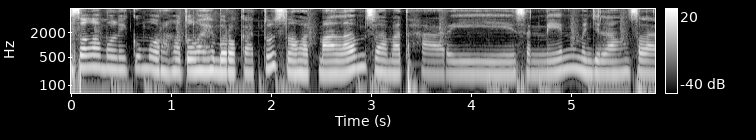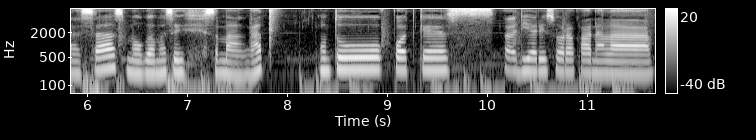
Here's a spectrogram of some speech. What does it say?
Assalamualaikum warahmatullahi wabarakatuh. Selamat malam, selamat hari Senin menjelang Selasa. Semoga masih semangat Untuk podcast uh, di hari suara kanala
